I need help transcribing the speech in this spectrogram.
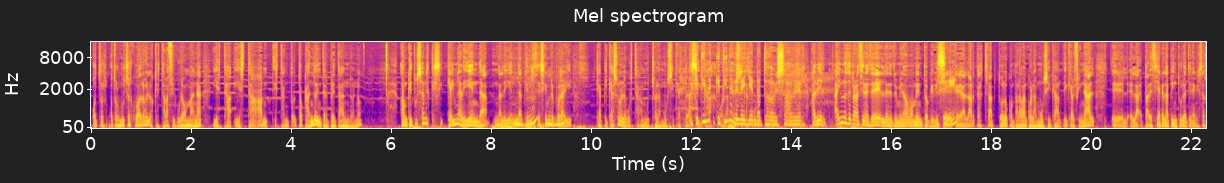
otros, otros muchos cuadros en los que está la figura humana y está, y está, están to- tocando e interpretando, ¿no? Aunque tú sabes que, sí- que hay una leyenda, una leyenda que dice siempre por ahí que a Picasso no le gustaba mucho la música clásica. ¿Qué tiene, o la tiene de leyenda todo eso? A ver. a ver, hay unas declaraciones de él en determinado momento que dice Sí. que al arte abstracto lo comparaban con la música y que al final eh, parecía que la pintura tiene que estar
